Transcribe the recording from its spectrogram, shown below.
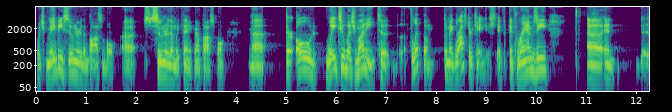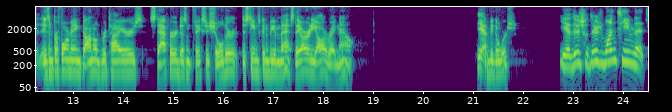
which may be sooner than possible, uh, sooner than we think, not possible, uh, they're owed way too much money to flip them to make roster changes. If if Ramsey uh, and uh, isn't performing, Donald retires, Stafford doesn't fix his shoulder, this team's going to be a mess. They already are right now. That Yeah. could be the worst. Yeah, there's there's one team that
